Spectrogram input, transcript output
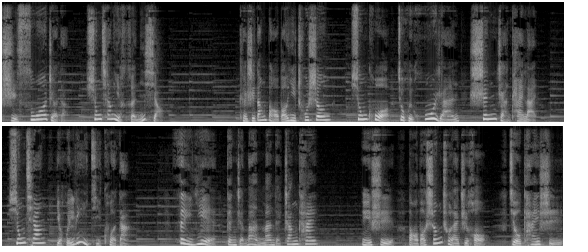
是缩着的，胸腔也很小。可是当宝宝一出生，胸廓就会忽然伸展开来，胸腔也会立即扩大，肺叶跟着慢慢的张开，于是宝宝生出来之后，就开始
